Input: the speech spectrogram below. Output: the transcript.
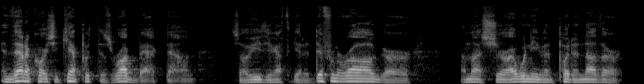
And then of course you can't put this rug back down. So either you have to get a different rug or I'm not sure. I wouldn't even put another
